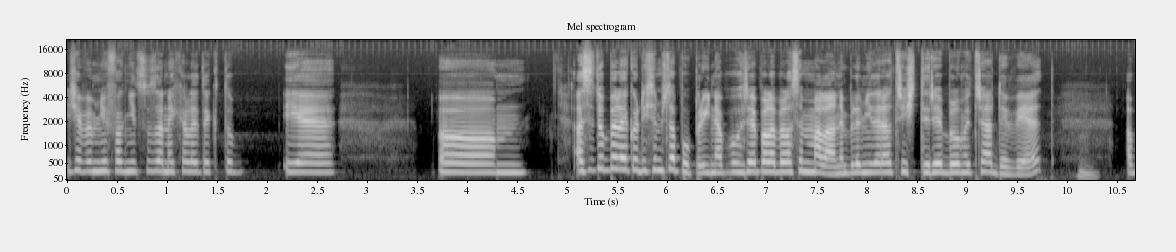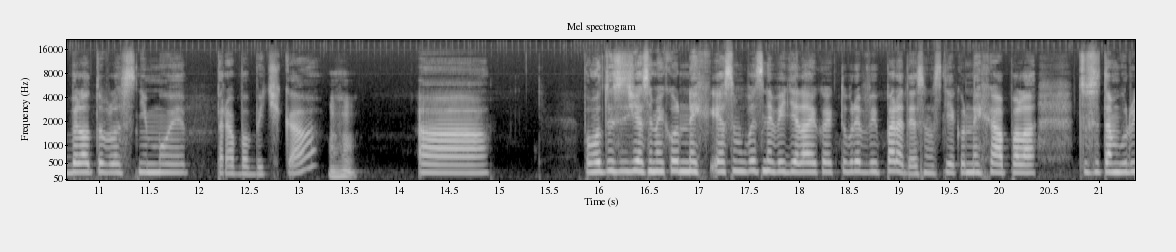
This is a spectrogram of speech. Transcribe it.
že ve mně fakt něco zanechali, tak to je... Um, asi to bylo jako, když jsem šla poprvé na pohřeb, ale byla jsem malá, nebyly mě teda tři, čtyři, bylo mi třeba devět. Hmm. A byla to vlastně moje prababička. Hmm. A pamatuju si, že já jsem jako nech, já jsem vůbec nevěděla, jako jak to bude vypadat. Já jsem vlastně jako nechápala, co se tam budu,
